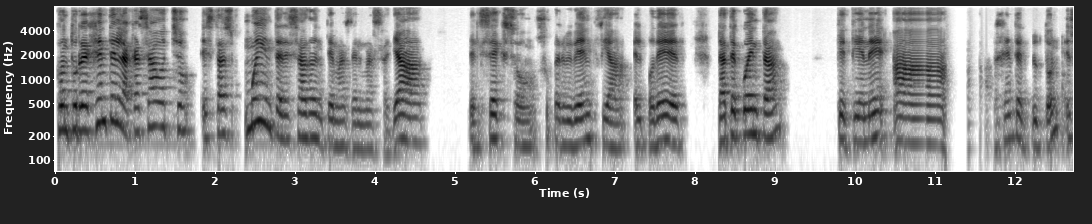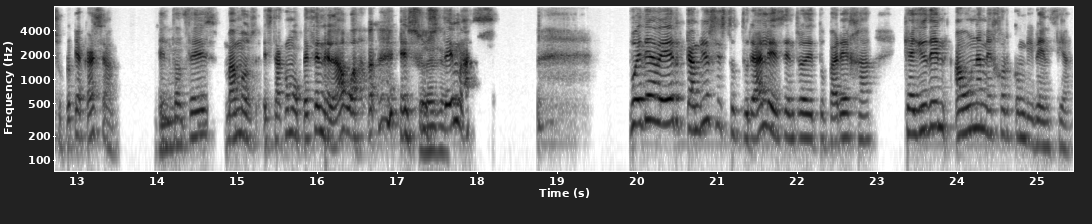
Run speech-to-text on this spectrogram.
Con tu regente en la casa 8, estás muy interesado en temas del más allá, del sexo, supervivencia, el poder. Date cuenta que tiene a, gente, el Plutón, en su propia casa. Mm. Entonces, vamos, está como pez en el agua en sus temas. Puede haber cambios estructurales dentro de tu pareja que ayuden a una mejor convivencia.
